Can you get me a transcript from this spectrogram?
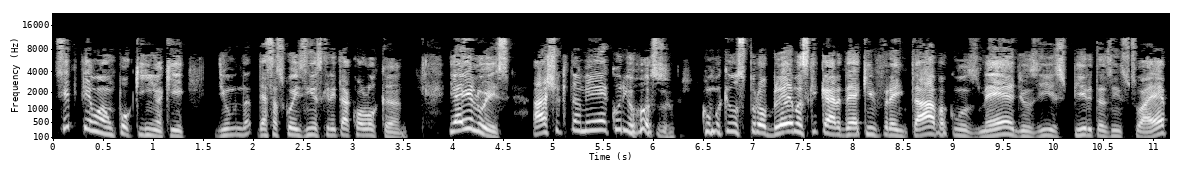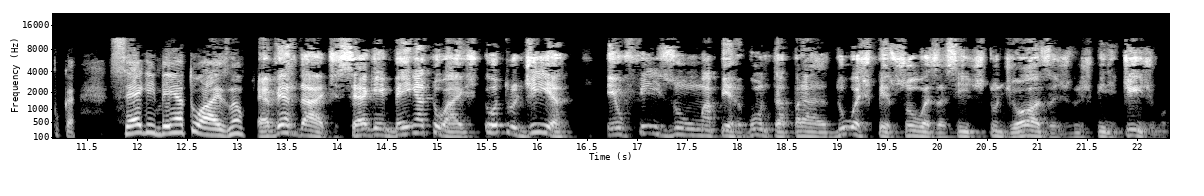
sempre tem um, um pouquinho aqui de um, dessas coisinhas que ele está colocando. E aí, Luiz, acho que também é curioso como que os problemas que Kardec enfrentava com os médios e espíritas em sua época seguem bem atuais, não? É verdade, seguem bem atuais. Outro dia eu fiz uma pergunta para duas pessoas assim estudiosas do espiritismo.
